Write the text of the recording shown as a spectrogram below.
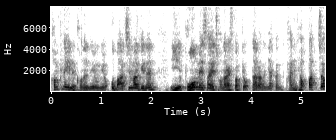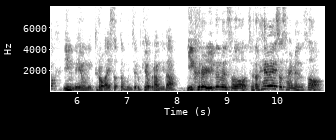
컴플레인을 거는 내용이었고 마지막에는 이 보험회사에 전화할 수밖에 없다라는 약간 반협박적인 내용이 들어가 있었던 문제로 기억을 합니다. 이 글을 읽으면서 제가 해외에서 살면서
